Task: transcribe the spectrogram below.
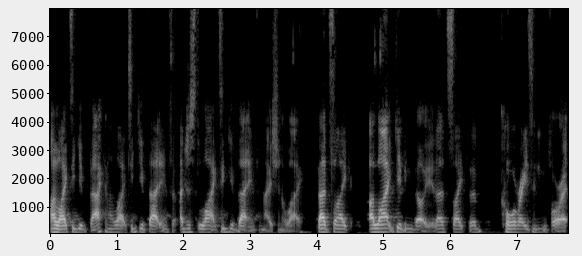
I like to give back and I like to give that info. I just like to give that information away. That's like I like giving value. That's like the core reasoning for it.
